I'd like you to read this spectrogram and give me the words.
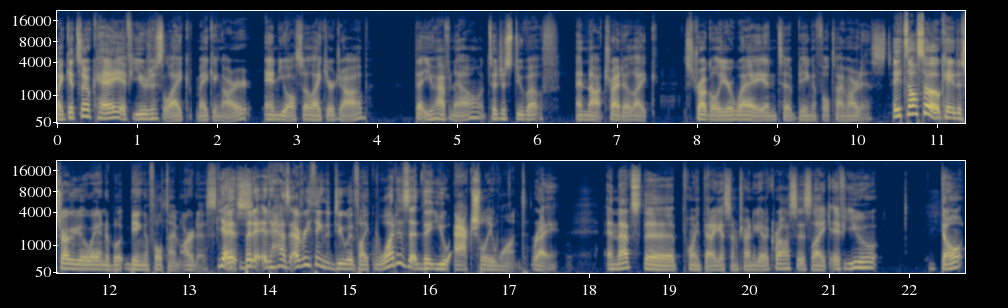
like it's okay if you just like making art and you also like your job that you have now to just do both and not try to like struggle your way into being a full-time artist It's also okay to struggle your way into bo- being a full time artist. It- Yes. but it has everything to do with like, what is it that you actually want? Right. And that's the point that I guess I'm trying to get across is like if you don't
